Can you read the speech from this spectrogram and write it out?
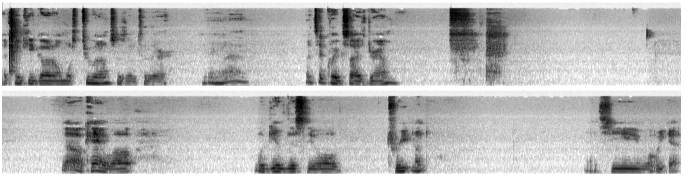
I think he got almost two ounces into there. Yeah, that's a quick size dram. Okay, well, we'll give this the old treatment and see what we get.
